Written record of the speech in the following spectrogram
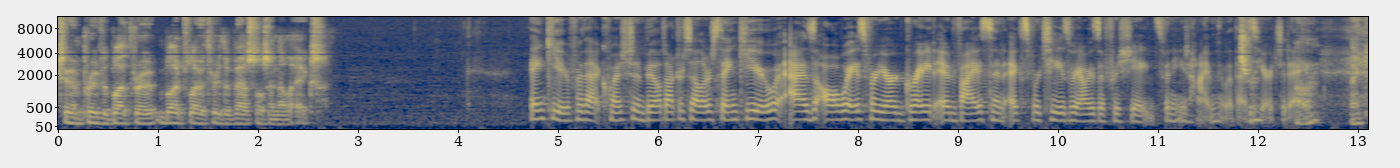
to improve the blood through, blood flow through the vessels in the legs. Thank you for that question, Bill. Dr. Sellers, thank you as always for your great advice and expertise. We always appreciate spending time with us Sure. here today. Right. Thank you.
